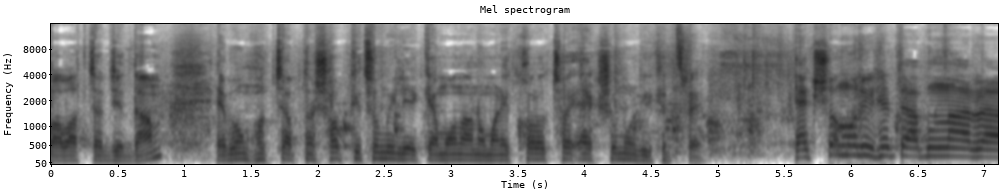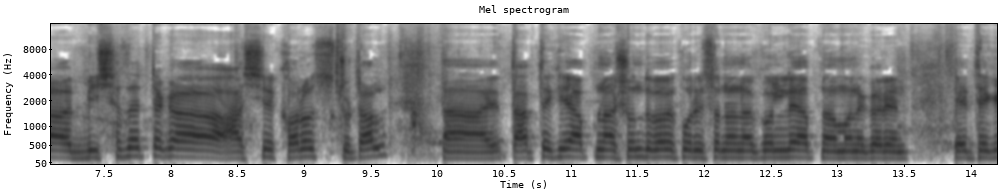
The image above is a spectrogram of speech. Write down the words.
বা বাচ্চার যে দাম এবং হচ্ছে আপনার সবকিছু মিলিয়ে কেমন আনুমানিক খরচ হয় একশো মুরগির ক্ষেত্রে? একশো মুরগির ক্ষেত্রে আপনার বিশ হাজার টাকা আসে খরচ টোটাল তার থেকে আপনার সুন্দরভাবে পরিচালনা করলে আপনার মনে করেন এর থেকে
